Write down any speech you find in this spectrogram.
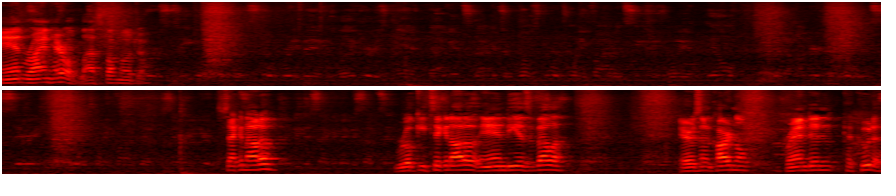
And Ryan Harold, last spot mojo. Second auto, rookie ticket auto, Andy Isabella. Arizona Cardinals, Brandon Kakuda.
